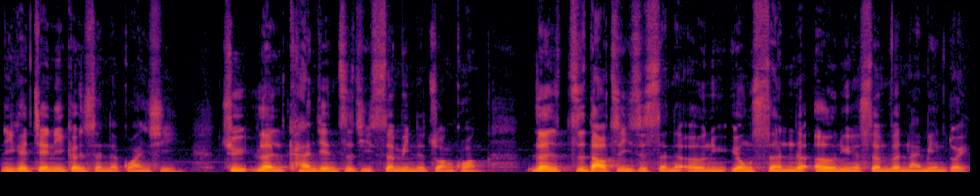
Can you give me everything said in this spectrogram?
你可以建立跟神的关系，去认看见自己生命的状况。认知道自己是神的儿女，用神的儿女的身份来面对。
